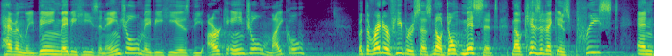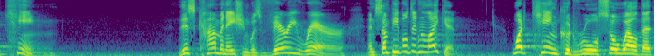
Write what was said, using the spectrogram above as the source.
heavenly being, maybe he's an angel, maybe he is the archangel, Michael. But the writer of Hebrews says, no, don't miss it. Melchizedek is priest and king this combination was very rare, and some people didn't like it. What king could rule so well that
